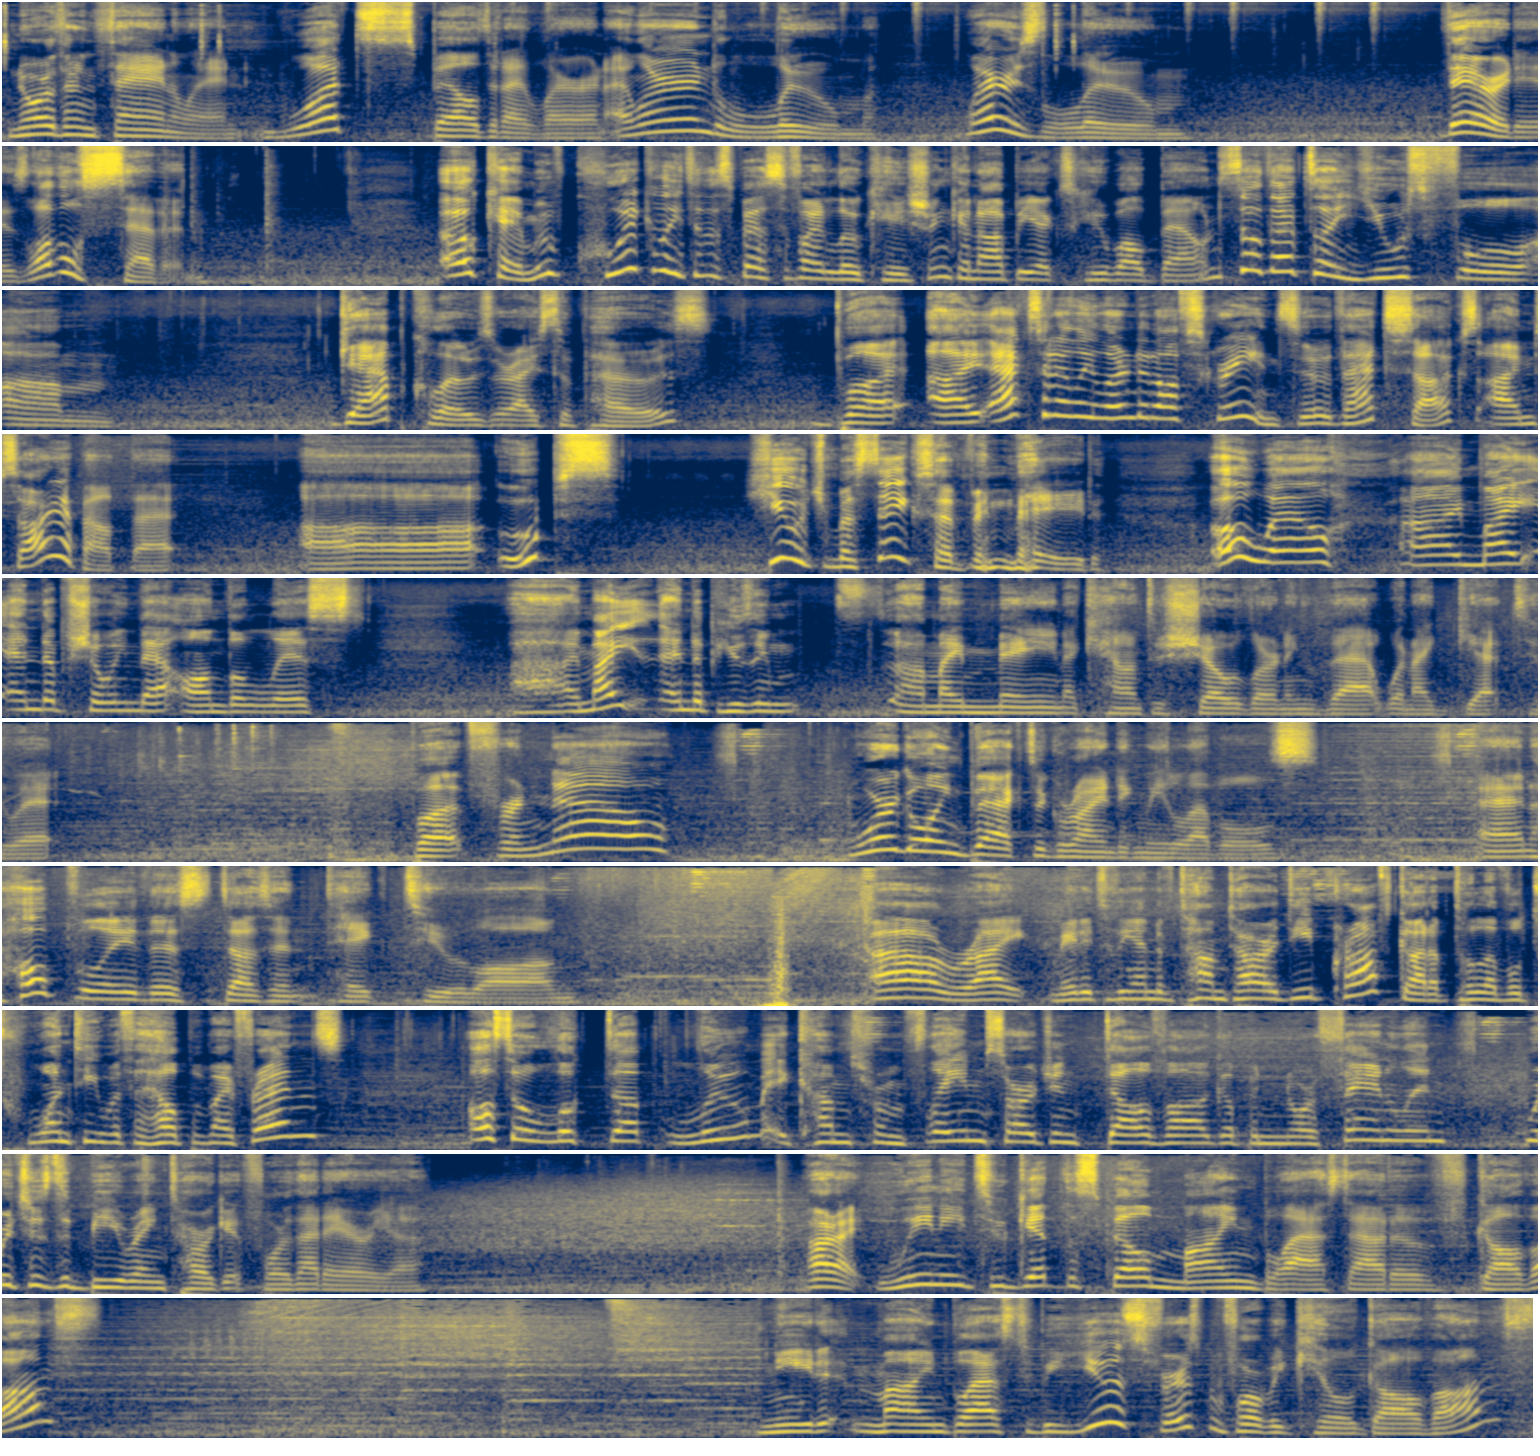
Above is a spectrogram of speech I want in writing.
Northern Thanalan. What spell did I learn? I learned Loom. Where is Loom? There it is, level 7. Okay, move quickly to the specified location, cannot be executed while bound, so that's a useful, um, gap closer, I suppose. But I accidentally learned it off screen, so that sucks. I'm sorry about that. Uh, oops. Huge mistakes have been made. Oh well, I might end up showing that on the list. Uh, I might end up using uh, my main account to show learning that when I get to it. But for now, we're going back to grinding me levels. And hopefully this doesn't take too long. Alright, made it to the end of Tomtara Deepcroft, got up to level 20 with the help of my friends. Also looked up Loom, it comes from Flame Sergeant Dalvag up in North Thanalan, which is the B rank target for that area. Alright, we need to get the spell Mind Blast out of Galvanth. Need Mind Blast to be used first before we kill Galvanth.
